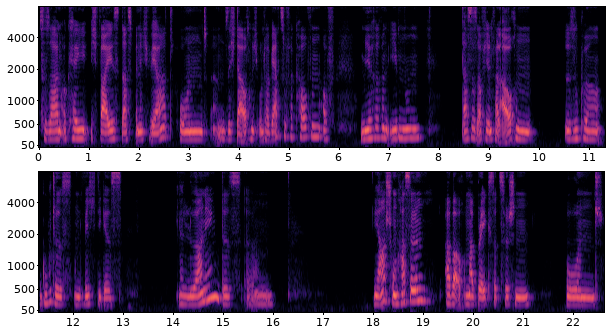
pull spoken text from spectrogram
zu sagen, okay, ich weiß, das bin ich wert und ähm, sich da auch nicht unter Wert zu verkaufen auf mehreren Ebenen. Das ist auf jeden Fall auch ein super gutes und wichtiges Learning, das ähm, ja schon hasseln, aber auch immer Breaks dazwischen und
